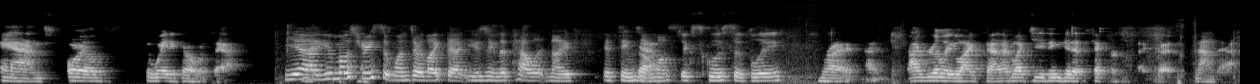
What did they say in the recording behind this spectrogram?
and oil's the way to go with that. Yeah, your most recent ones are like that using the palette knife. It seems Yeah. almost exclusively. Right. I, I really like that. I'd like to even get it thicker if I could. Not that.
